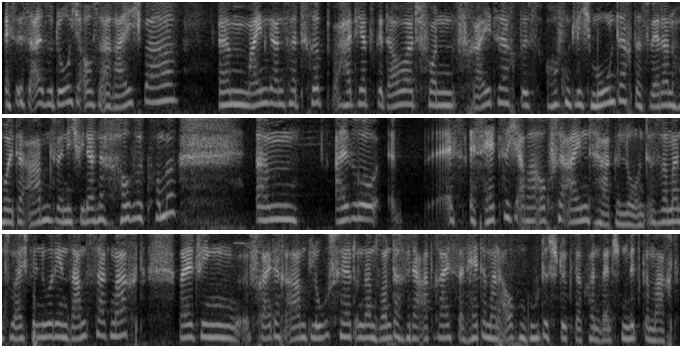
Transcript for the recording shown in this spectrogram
Es ist also durchaus erreichbar. Ähm, mein ganzer Trip hat jetzt gedauert von Freitag bis hoffentlich Montag. Das wäre dann heute Abend, wenn ich wieder nach Hause komme. Ähm, also äh, es, es hätte sich aber auch für einen Tag gelohnt. Also wenn man zum Beispiel nur den Samstag macht, meinetwegen Freitagabend losfährt und am Sonntag wieder abreist, dann hätte man auch ein gutes Stück der Convention mitgemacht.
